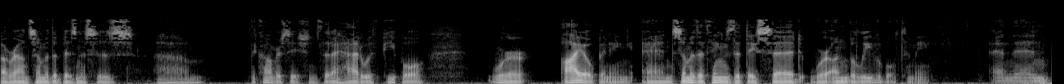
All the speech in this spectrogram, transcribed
around some of the businesses, um, the conversations that I had with people were eye opening and some of the things that they said were unbelievable to me. And then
